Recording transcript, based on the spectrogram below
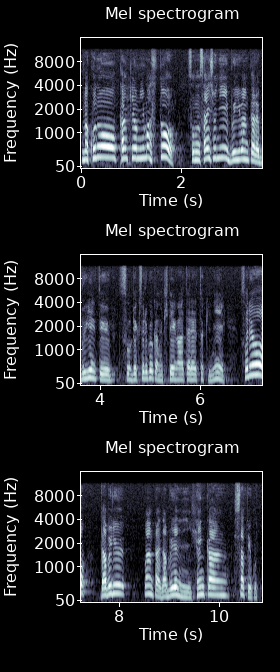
まあ、この関係を見ますとその最初に V1 から Vn というそのベクトル空間の規定が与えられたときにそれを W1 から Wn に変換したということ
